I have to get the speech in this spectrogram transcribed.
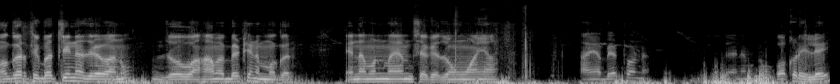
મગરથી બચીને જ રહેવાનું. જો સામે બેઠીને મગર એના મનમાં એમ છે કે જો હું અહીંયા અહીંયા બેઠો ને તો એને હું પકડી લઈ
